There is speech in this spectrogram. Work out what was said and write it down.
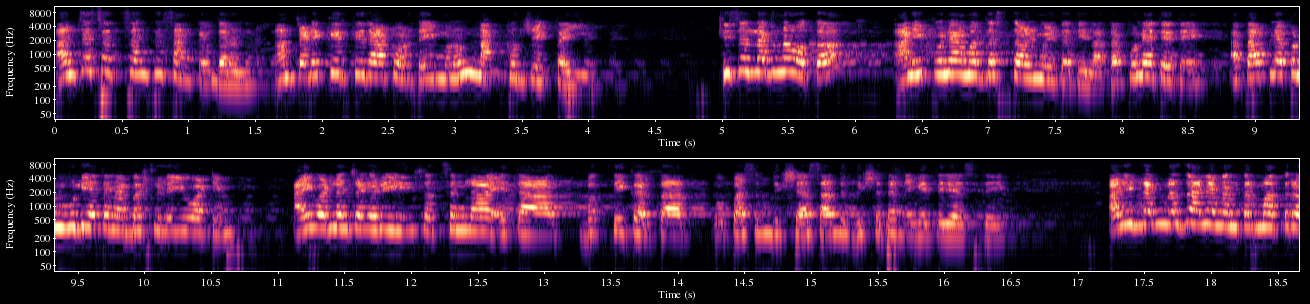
आमच्या सत्संगचं सांगते उदाहरण. आमच्याकडे कीर्ती राठोड ताई म्हणून नागपूरची एक ताई तिचं लग्न होतं आणि पुण्यामधलं स्थळ मिळतं तिला. आता पुण्यात येते. आता आपल्या पण मुली आता ह्या बसलेल्या युवा टीम आई वडिलांच्या घरी सत्संगला येतात भक्ती करतात. उपासक दीक्षा साधक दीक्षा त्यांनी घेतलेली असते. आणि लग्न झाल्यानंतर मात्र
